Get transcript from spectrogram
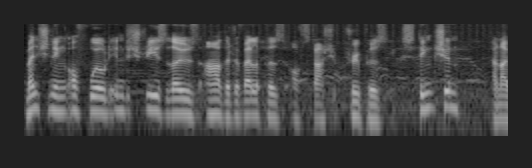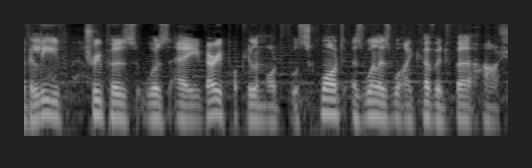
Mentioning Offworld Industries, those are the developers of Starship Troopers Extinction, and I believe Troopers was a very popular mod for Squad, as well as what I covered for Harsh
